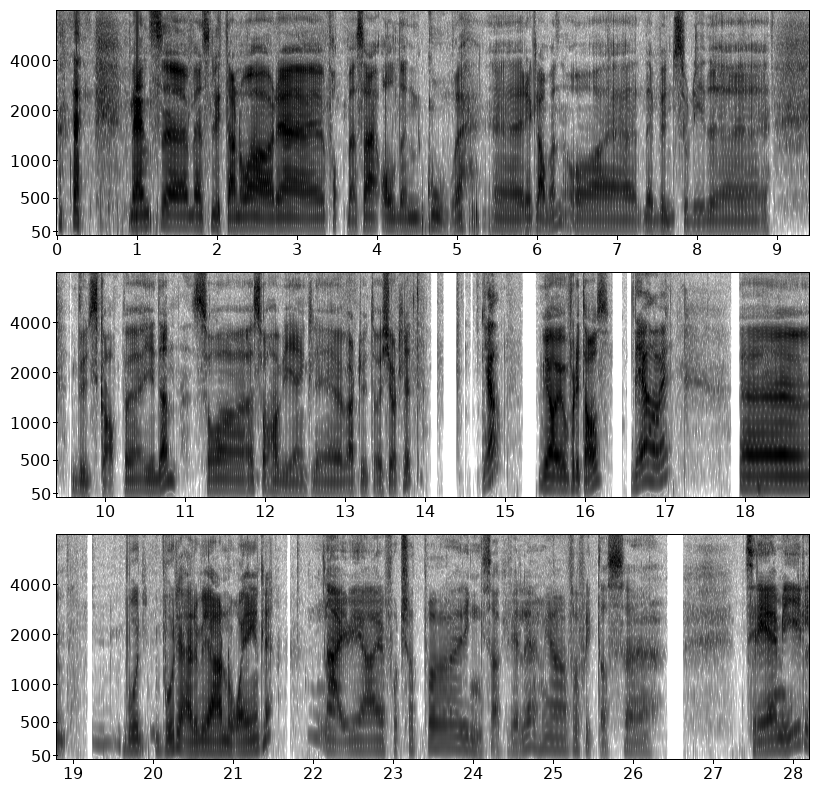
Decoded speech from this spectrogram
mens, eh, mens lytteren nå har eh, fått med seg all den gode eh, reklamen og eh, det bunnsolide eh, budskapet i den, så, så har vi egentlig vært ute og kjørt litt. Ja, Vi har jo flytta oss. det har vi. Eh, hvor, hvor er det vi er nå, egentlig? Nei, vi er fortsatt på Ringsakerfjellet. Vi har forflytta oss eh, tre mil.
